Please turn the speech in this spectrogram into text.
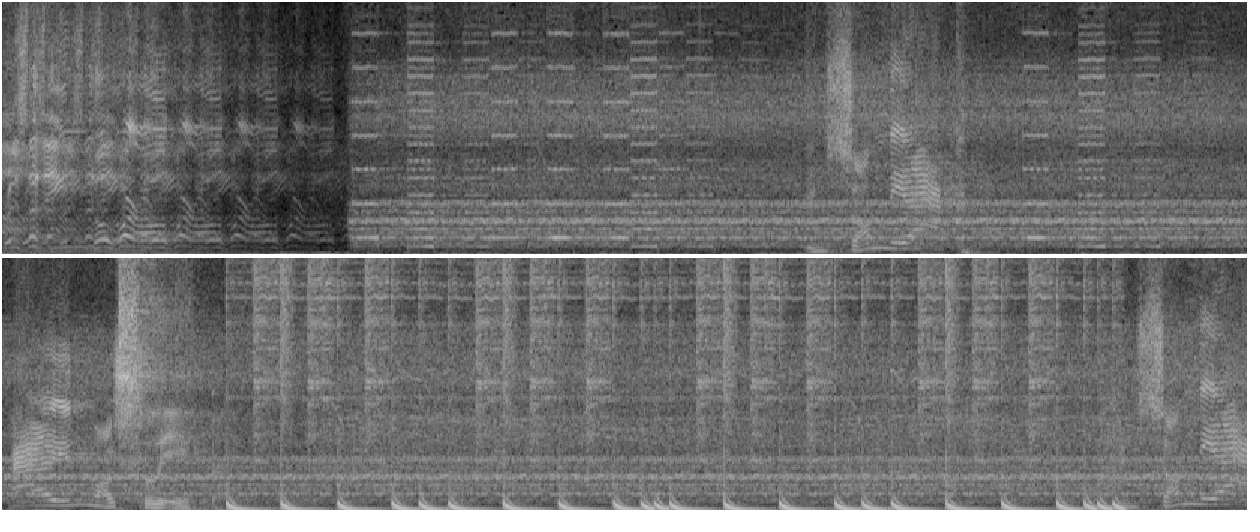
presenting the world. Insomniac. I must sleep. Insomniac.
